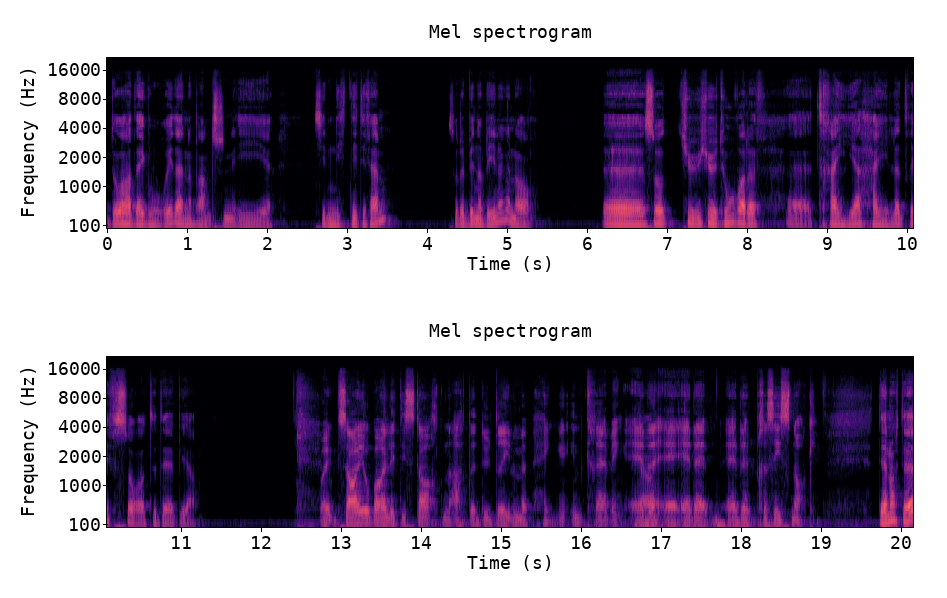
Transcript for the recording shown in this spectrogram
da hadde jeg vært i denne bransjen i, siden 1995, så det begynner å bli noen år. så 2022 var det tredje hele driftsåret til Debia. Og Jeg sa jo bare litt i starten at du driver med pengeinnkreving. Er, ja. det, er, er det, er det presist nok? Det er nok det.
